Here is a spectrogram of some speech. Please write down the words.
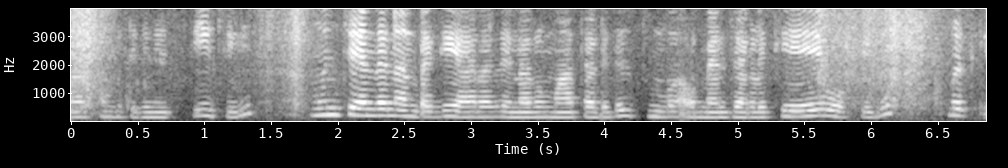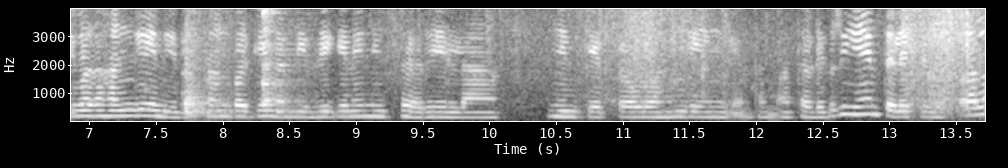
ಮಾಡ್ಕೊಂಡ್ಬಿಟ್ಟಿದ್ದೀನಿ ಇತ್ತೀಚೆಗೆ ಮುಂಚೆ ಅಂದರೆ ನನ್ನ ಬಗ್ಗೆ ಯಾರಾದರೂ ಏನಾದ್ರು ಮಾತಾಡಿದರೆ ತುಂಬ ಅವ್ರ ಮೇಲೆ ಜಗಳಕ್ಕೇ ಹೋಗ್ತಿದ್ದೆ. ಬಟ್ ಇವಾಗ ಹಾಗೇನಿಲ್ಲ. ನನ್ನ ಬಗ್ಗೆ ನನ್ನ ಇದ್ರಿಗೆ ನೀನು ಸರಿ ಇಲ್ಲ. ನೀನು ಕೆಟ್ಟವಳು ಹಾಗೆ ಹಿಂಗೆ ಅಂತ ಮಾತಾಡಿದ್ರು ಏನು ತಲೆ ಅಲ್ಲ,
